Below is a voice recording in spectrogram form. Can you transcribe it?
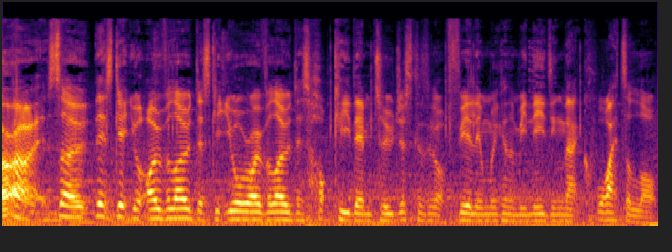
Alright, so let's get your overload, let's get your overload, let's hotkey them two, just because I've got a feeling we're going to be needing that quite a lot.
